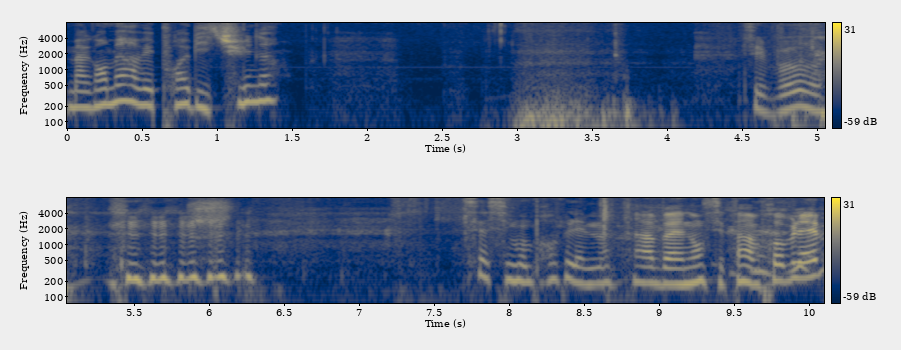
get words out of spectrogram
ma grand-mère avait pour habitude c'est beau. Ça, c'est mon problème. Ah bah non, c'est pas un problème.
